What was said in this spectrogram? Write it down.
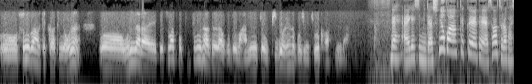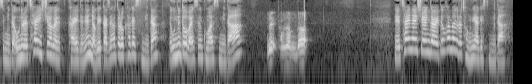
어, 순우광학 테크 같은 경우는 어, 우리나라의 그 스마트폰 부품사들하고도 많이 좀 비교를 해서 보시면 좋을 것 같습니다. 네, 알겠습니다. 순우광학 테크에 대해서 들어봤습니다. 오늘의 차이나 이슈 가이드는 여기까지 하도록 하겠습니다. 네, 오늘도 말씀 고맙습니다. 네, 감사합니다. 네, 차이나 이슈 가이드 화면으로 정리하겠습니다.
